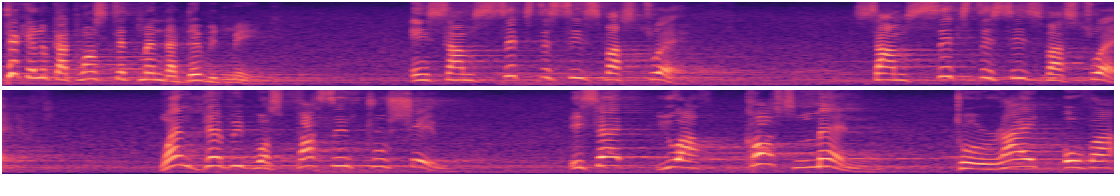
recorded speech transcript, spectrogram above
Take a look at one statement that David made. In Psalm 66, verse 12, Psalm 66, verse 12. When David was passing through shame, he said, You have caused men to ride over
